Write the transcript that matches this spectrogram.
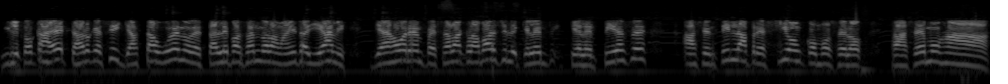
y le toca a él, claro que sí, ya está bueno de estarle pasando la manita a Gianni. Ya es hora de empezar a clavarse y que le, que le empiece a sentir la presión como se lo hacemos a,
